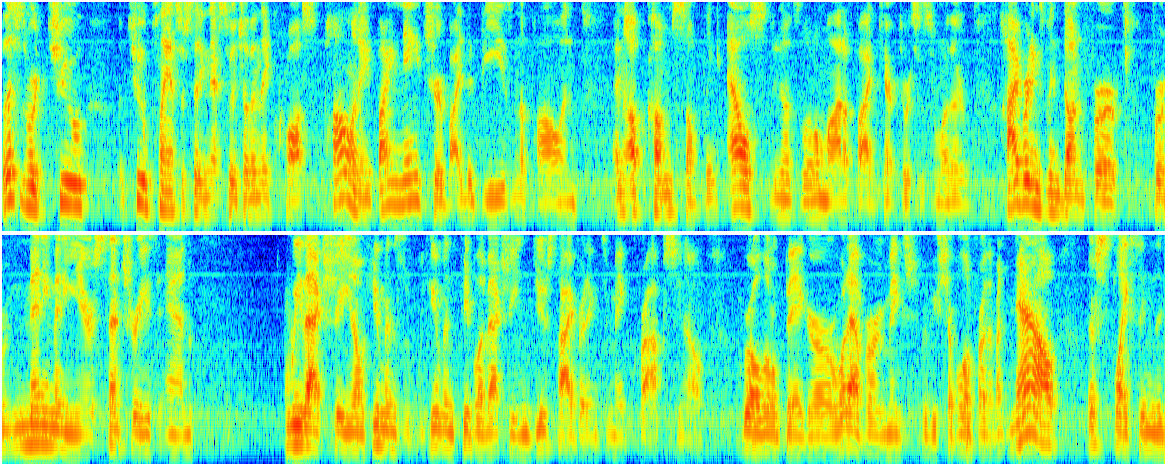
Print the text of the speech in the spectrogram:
But this is where two two plants are sitting next to each other and they cross pollinate by nature, by the bees and the pollen, and up comes something else. You know, it's a little modified characteristics from other. Hybriding's been done for for many many years, centuries, and we've actually, you know, humans, human people have actually induced hybriding to make crops, you know, grow a little bigger or whatever, make maybe ship a little further. But now they're splicing the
